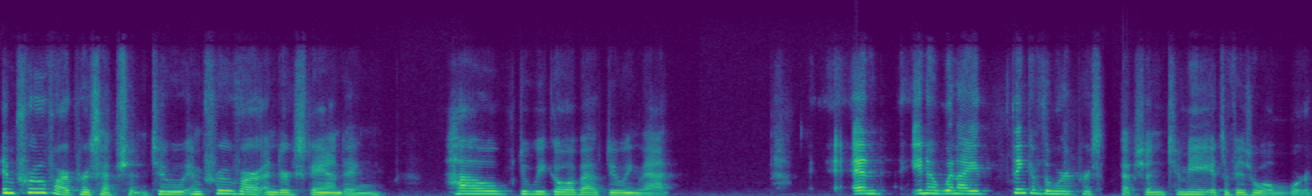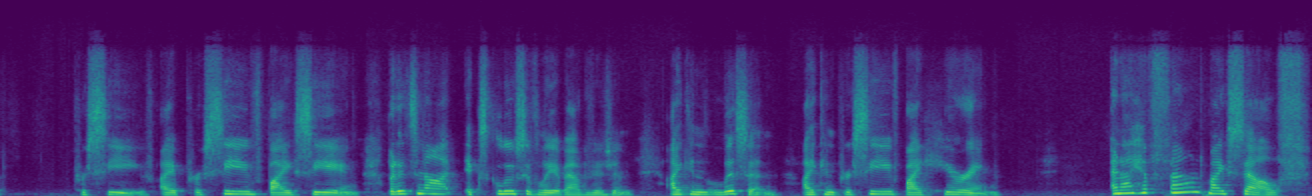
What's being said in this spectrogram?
improve our perception, to improve our understanding? How do we go about doing that? And, you know, when I think of the word perception, to me, it's a visual word. Perceive. I perceive by seeing, but it's not exclusively about vision. I can listen, I can perceive by hearing. And I have found myself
